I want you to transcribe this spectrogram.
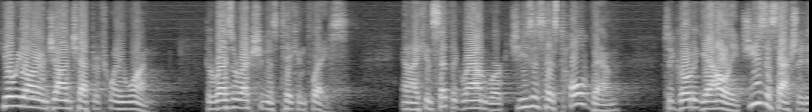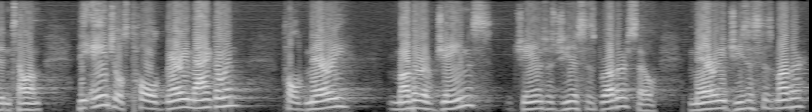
here we are in John chapter 21. The resurrection has taken place. And I can set the groundwork. Jesus has told them to go to Galilee. Jesus actually didn't tell them. The angels told Mary Magdalene, told Mary, mother of James. James was Jesus' brother, so Mary, Jesus' mother,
